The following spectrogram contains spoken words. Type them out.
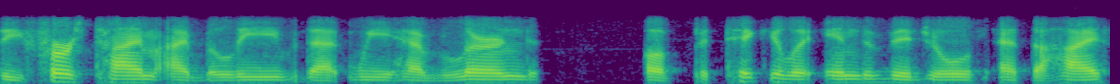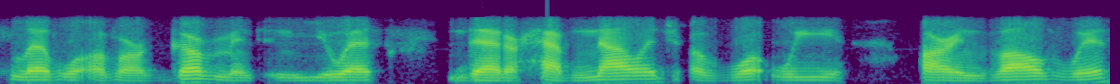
the first time I believe that we have learned of particular individuals at the highest level of our government in the U.S. that are, have knowledge of what we are involved with.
